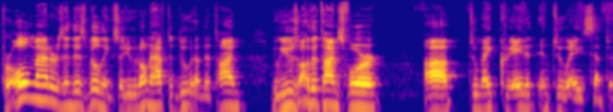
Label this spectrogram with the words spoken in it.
for all matters in this building, so you don't have to do it at the time. You use other times for uh, to make create it into a center.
